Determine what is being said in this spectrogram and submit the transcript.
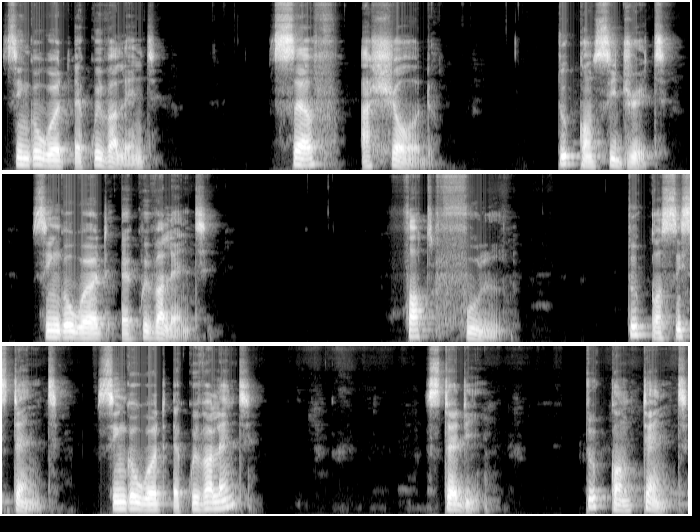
single word equivalent, self assured. Too considerate, single word equivalent, thoughtful. Too consistent, single word equivalent, steady. Too content,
